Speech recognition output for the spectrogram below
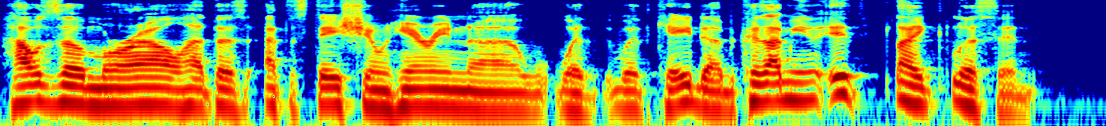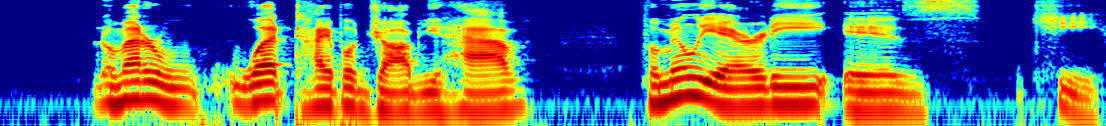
How's the morale at the at the station hearing uh, with with K Dub? Because I mean, it like listen, no matter what type of job you have, familiarity is key,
